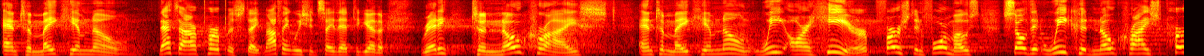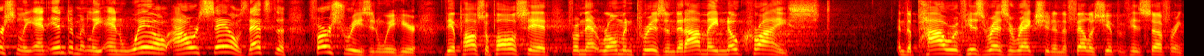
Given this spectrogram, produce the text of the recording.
and to make him known. That's our purpose statement. I think we should say that together. Ready? To know Christ and to make him known. We are here, first and foremost, so that we could know Christ personally and intimately and well ourselves. That's the first reason we're here. The Apostle Paul said from that Roman prison that I may know Christ and the power of his resurrection and the fellowship of his suffering.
